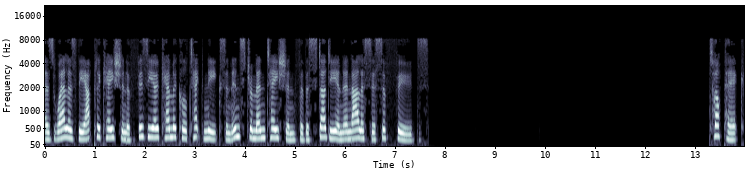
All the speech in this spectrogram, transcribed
as well as the application of physiochemical techniques and instrumentation for the study and analysis of foods. Topic:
